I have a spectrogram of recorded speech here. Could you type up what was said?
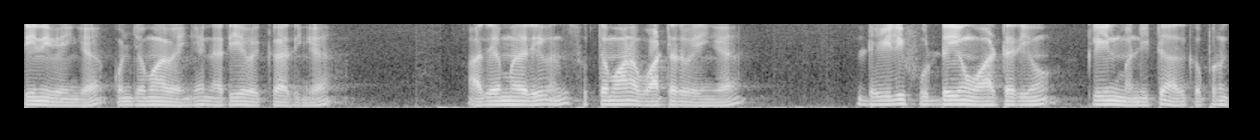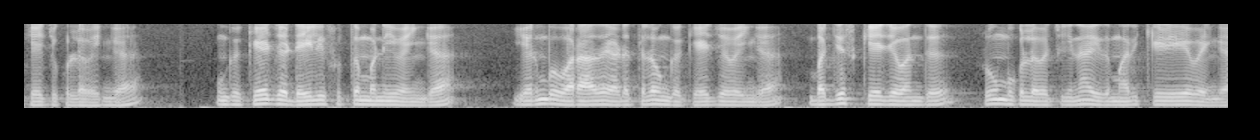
தீனி வைங்க கொஞ்சமாக வைங்க நிறைய வைக்காதீங்க. அதே மாதிரி வந்து சுத்தமான வாட்டர் வைங்க. டெய்லி ஃபுட்டையும் வாட்டரையும் க்ளீன் பண்ணிவிட்டு அதுக்கப்புறம் கேஜுக்குள்ளே வைங்க. உங்கள் கேஜை டெய்லி சுத்தம் பண்ணி வைங்க. எறும்பு வராத இடத்துல உங்கள் கேஜை வைங்க. பட்ஜெஸ் கேஜை வந்து ரூமுக்குள்ளே வச்சிங்கன்னா இது மாதிரி கீழே வைங்க.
